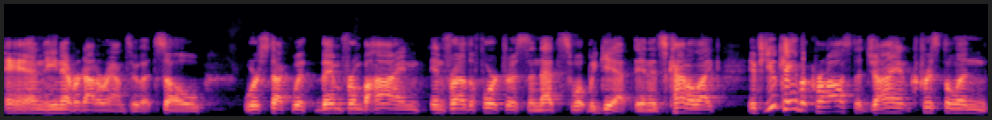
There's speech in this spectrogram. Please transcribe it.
and he never got around to it. So we're stuck with them from behind in front of the fortress, and that's what we get. And it's kind of like if you came across a giant crystalline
